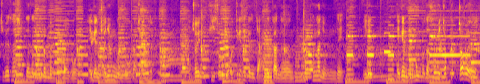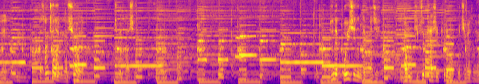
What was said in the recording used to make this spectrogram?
집에서 하실 때는 이런 면도 말고 애견 전용 운동을 하셔야 돼요. 아, 저희는 귀 속이 어떻게 생겼는지 아니까는 상관이 없는데 이게 애견 몸통보다 솜이 적, 적어요 이게 네. 그러니까 상처 나기가 쉬워요 집에서 하시면 눈에 보이시는 데까지 너무 깊숙이 하실 필요는 없고 집에서는.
